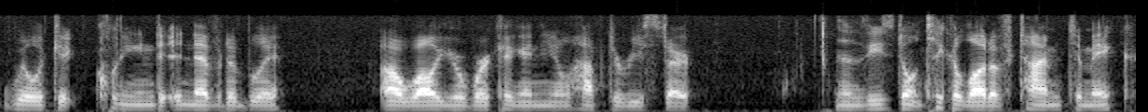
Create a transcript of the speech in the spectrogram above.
will get cleaned inevitably uh, while you're working and you'll have to restart. And these don't take a lot of time to make.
